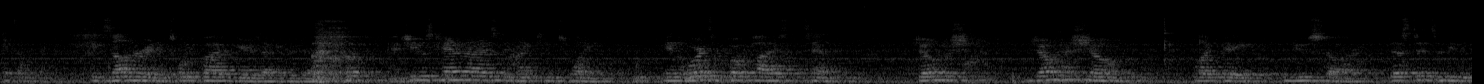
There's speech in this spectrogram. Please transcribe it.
It's on there. exonerated 25 years after her death. She was canonized in 1920. In the words of Pope Pius X, Joan, was, Joan has shown like a new star, destined to be the,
